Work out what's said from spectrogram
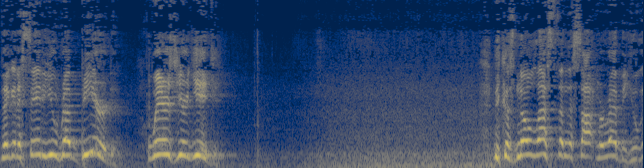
they're going to say to you, Reb Beard, where's your Yid? Because no less than the Satmar Rebbe, who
